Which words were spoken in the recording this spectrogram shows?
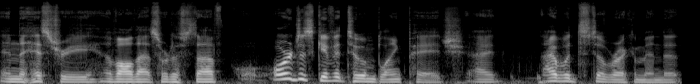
and the history of all that sort of stuff, or just give it to them blank page. I I would still recommend it.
